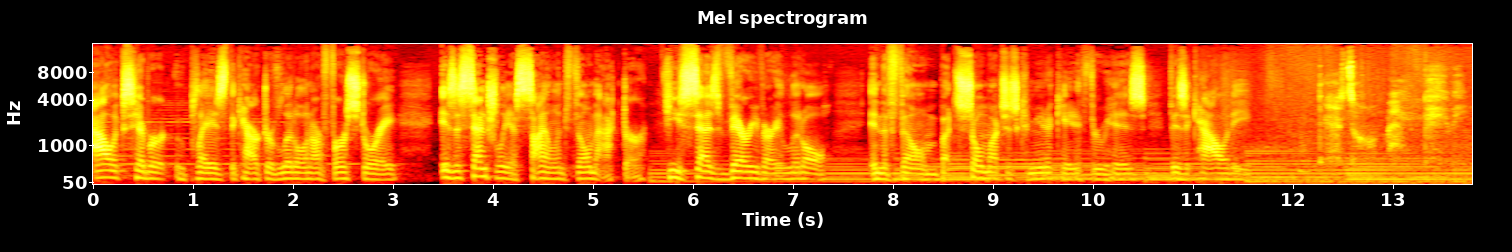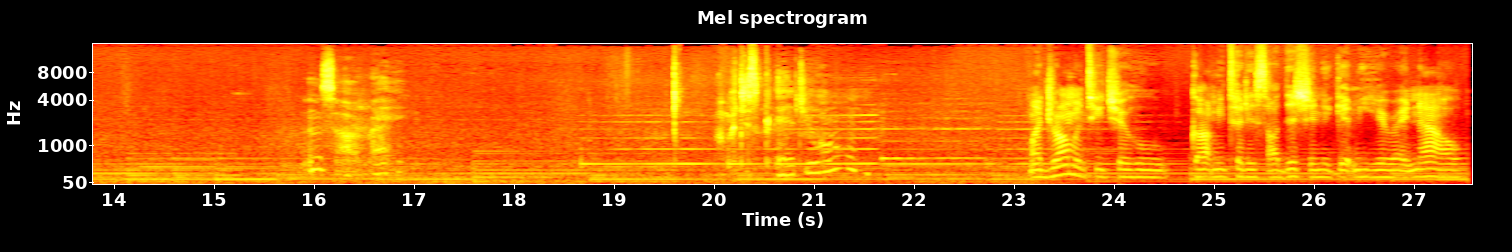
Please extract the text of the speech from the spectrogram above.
Alex Hibbert, who plays the character of Little in our first story, is essentially a silent film actor. He says very, very little in the film, but so much is communicated through his physicality. That's all right, baby. It's all right. I'ma just glad you home. My drama teacher who got me to this audition to get me here right now,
